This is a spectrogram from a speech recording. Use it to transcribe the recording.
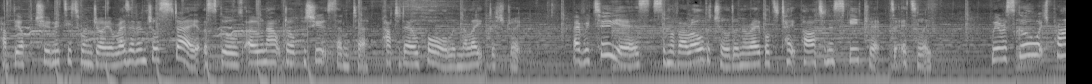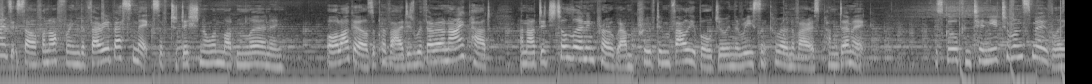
have the opportunity to enjoy a residential stay at the school's own outdoor pursuit centre, Patterdale Hall in the Lake District. Every two years, some of our older children are able to take part in a ski trip to Italy we're a school which prides itself on offering the very best mix of traditional and modern learning. All our girls are provided with their own iPad and our digital learning programme proved invaluable during the recent coronavirus pandemic. The school continued to run smoothly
